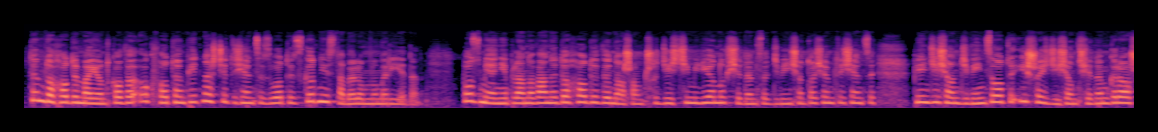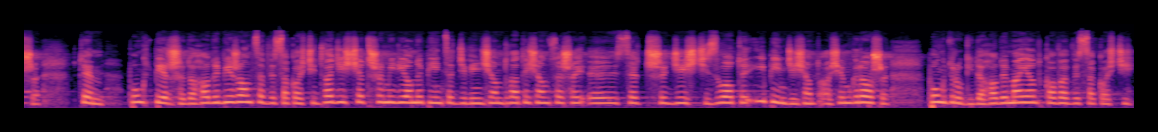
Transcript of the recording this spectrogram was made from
w tym dochody majątkowe o kwotę 15 tysięcy złotych zgodnie z tabelą numer 1. Po zmianie planowane dochody wynoszą 30 milionów 798 tysięcy 59 zł i 67 groszy, w tym punkt pierwszy dochody bieżące w wysokości 23 miliony 592 tysiące 630 zł i 58 groszy. Punkt drugi dochody majątkowe w wysokości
